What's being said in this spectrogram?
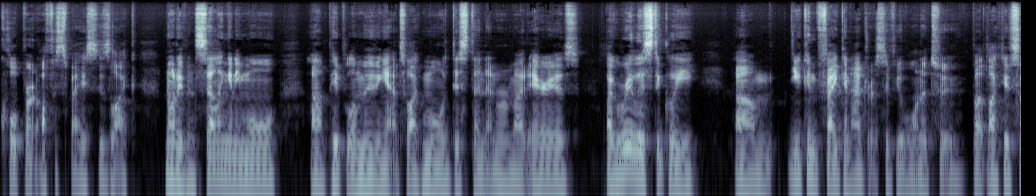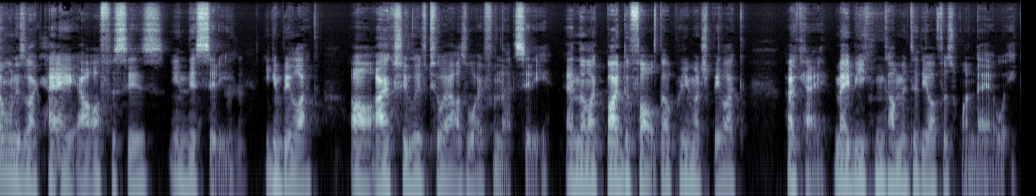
corporate office space is like not even selling anymore. Uh, people are moving out to like more distant and remote areas. Like realistically, um, you can fake an address if you wanted to, but like if someone is like, "Hey, our office is in this city," mm-hmm. you can be like, "Oh, I actually live two hours away from that city," and then like by default, they'll pretty much be like, "Okay, maybe you can come into the office one day a week,"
